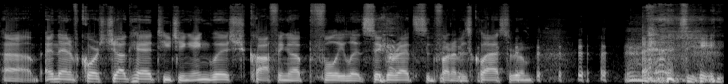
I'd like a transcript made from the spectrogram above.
Um, and then, of course, Jughead teaching English, coughing up fully lit cigarettes in front of his classroom.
